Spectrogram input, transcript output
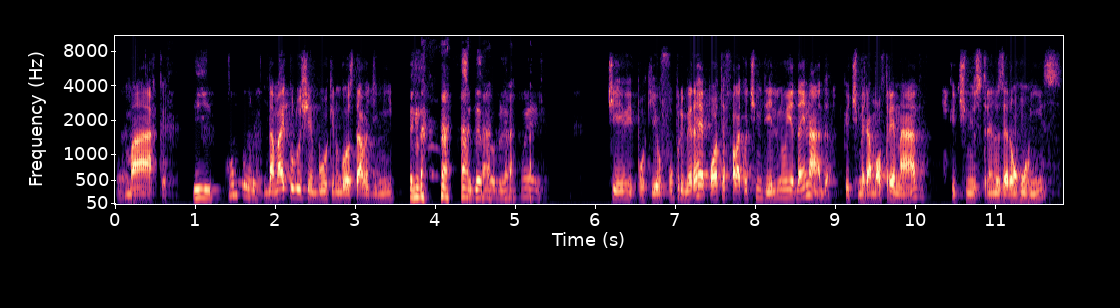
Marca. E como... Ainda mais com o Luxemburgo, que não gostava de mim. Você teve problema com ele? Tive, porque eu fui o primeiro repórter a falar que o time dele não ia dar em nada. Que o time era mal treinado, que o time os treinos eram ruins.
